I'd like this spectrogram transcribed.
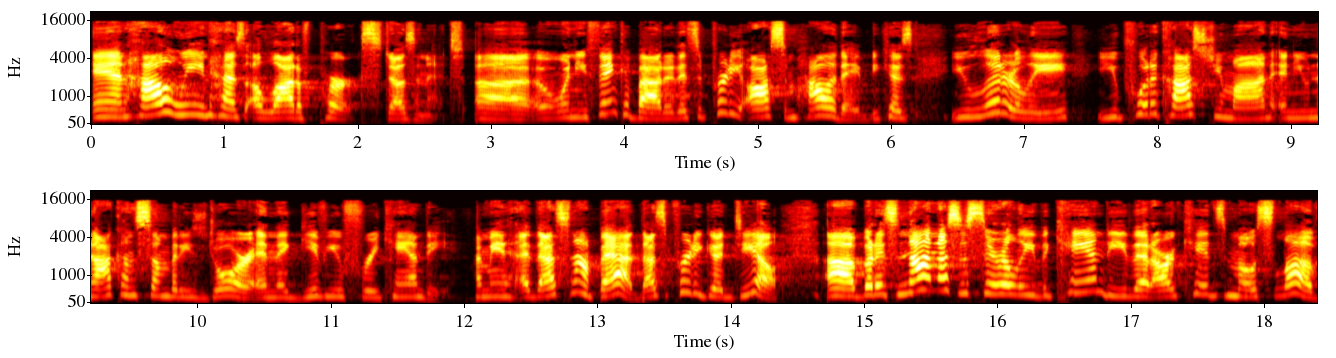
And Halloween has a lot of perks, doesn't it? Uh, when you think about it, it's a pretty awesome holiday because you literally you put a costume on and you knock on somebody's door and they give you free candy. I mean, eh, that's not bad. That's a pretty good deal. Uh, but it's not necessarily the candy that our kids most love.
